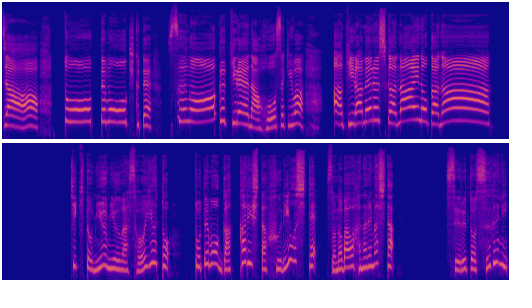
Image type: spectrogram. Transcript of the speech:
じゃあ、とーっても大きくて、すごーく綺麗な宝石は、諦めるしかないのかなキキとミュウミュウはそう言うと、とてもがっかりしたふりをして、その場を離れました。するとすぐに、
